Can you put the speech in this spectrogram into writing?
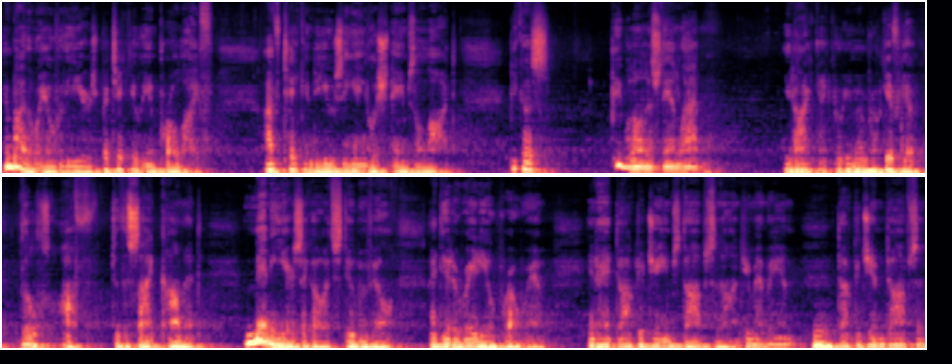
And by the way, over the years, particularly in pro life, I've taken to using English names a lot because people don't understand Latin. You know, I can remember, I'll give you a little off to the side comment. Many years ago at Steubenville, I did a radio program and I had Dr. James Dobson on. Do you remember him? Hmm. Dr. Jim Dobson,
